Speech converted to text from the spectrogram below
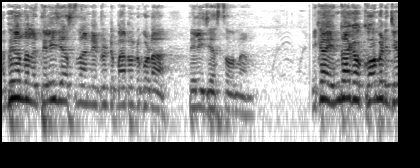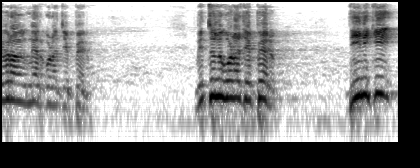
అభినందనలు తెలియజేస్తున్నాను అనేటువంటి మాటను కూడా తెలియజేస్తూ ఉన్నాను. ఇక ఇందాక కామెడీ జీవరావు గారు కూడా చెప్పారు. మిత్రులు కూడా చెప్పారు. దీనికి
